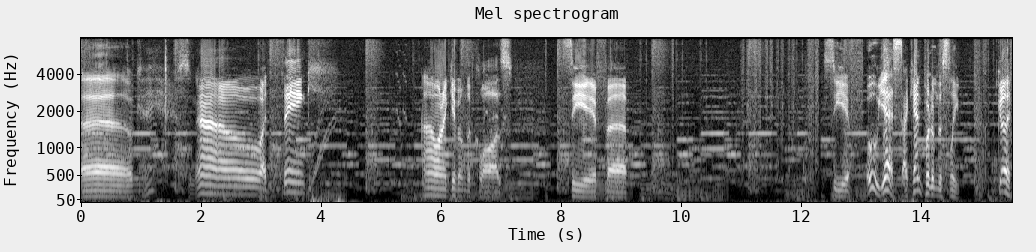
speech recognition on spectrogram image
Uh, okay. So now, I think... I want to give him the claws. See if, uh, see if... Oh, yes! I can put him to sleep. Good.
